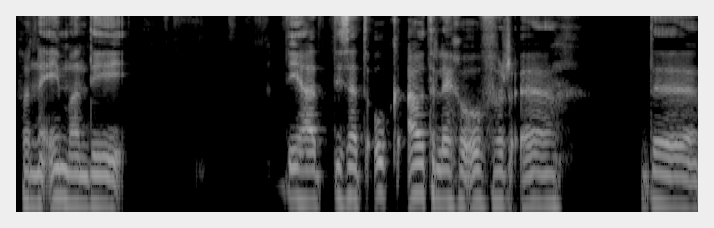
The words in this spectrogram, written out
van een iemand die, die, had, die zat ook uit te leggen over eh, de,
